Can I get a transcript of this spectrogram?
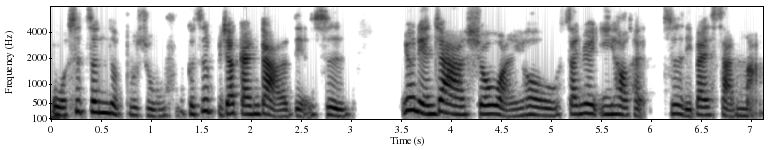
我是真的不舒服。可是比较尴尬的点是。因为年假休完以后，三月一号才是礼拜三嘛，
